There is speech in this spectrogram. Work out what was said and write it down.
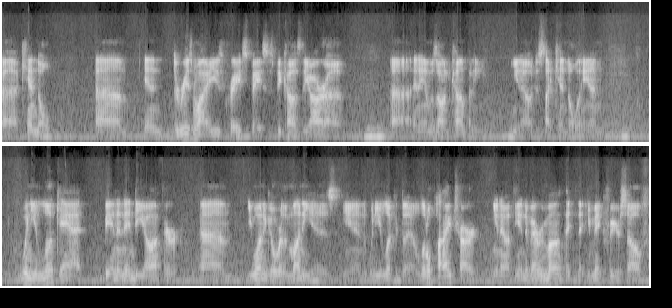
uh, Kindle, um, and the reason why I use CreateSpace is because they are a, uh, an Amazon company, you know, just like Kindle. And when you look at being an indie author, um, you want to go where the money is. And when you look at the little pie chart, you know, at the end of every month that, that you make for yourself,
